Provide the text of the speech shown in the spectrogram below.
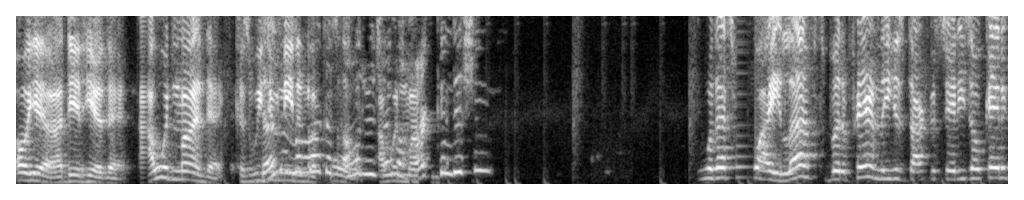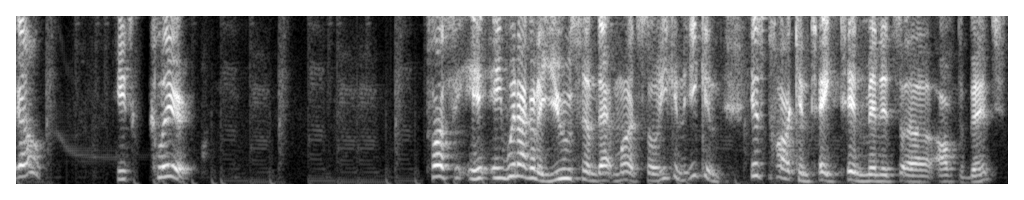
Oh yeah, I did hear that. I wouldn't mind that because we Doesn't do need LaMarcus enough. Aldridge I have a heart mind. condition. Well, that's why he left. But apparently, his doctor said he's okay to go. He's cleared. Plus, he, he, we're not going to use him that much, so he can he can his heart can take ten minutes uh, off the bench.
